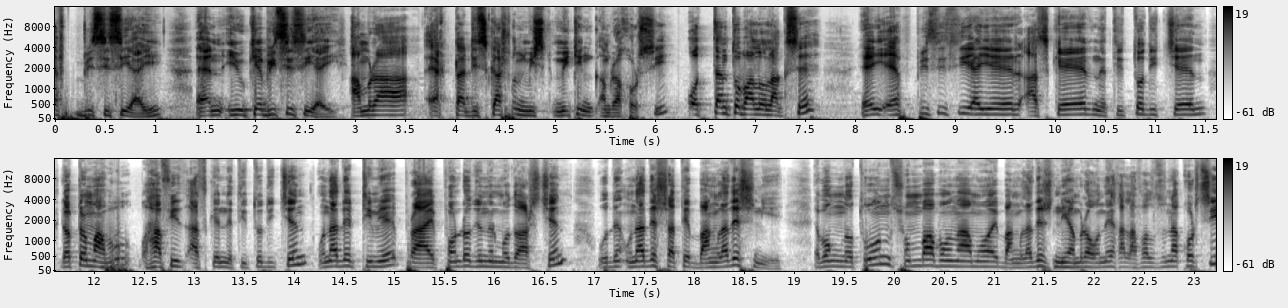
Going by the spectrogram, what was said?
F BCCI and UK BCCI আমরা একটা ডিসকাশন মিটিং আমরা করছি। অত্যন্ত ভালো লাগছে। এই এফপিসিসিআই এর আজকের নেতৃত্ব দিচ্ছেন ডক্টর মাহবুব হাফিজ আজকের নেতৃত্ব দিচ্ছেন। ওনাদের টিমে প্রায় পনেরো জনের মতো আসছেন। ওনাদের সাথে বাংলাদেশ নিয়ে এবং নতুন সম্ভাবনাময় বাংলাদেশ নিয়ে আমরা অনেক আলাপ আলোচনা করছি।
